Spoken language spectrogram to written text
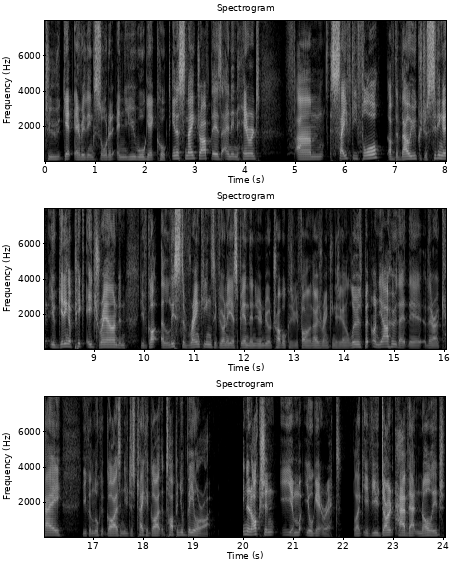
to get everything sorted and you will get cooked. In a snake draft, there's an inherent um, safety floor of the value because you're sitting at you're getting a pick each round and you've got a list of rankings. If you're on ESPN, then you're in real trouble because if you're following those rankings, you're going to lose. But on Yahoo, they, they're they're okay. You can look at guys and you just take a guy at the top and you'll be all right in an auction, you, you'll get wrecked. Like if you don't have that knowledge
